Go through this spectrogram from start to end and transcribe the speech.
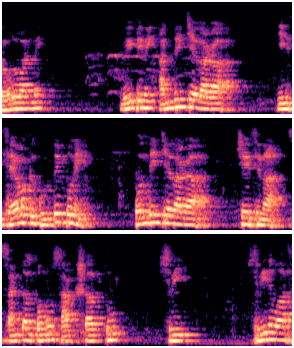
గౌరవాన్ని వీటిని అందించేలాగా ఈ సేవకు గుర్తింపుని పొందించేలాగా చేసిన సంకల్పము సాక్షాత్తు శ్రీ శ్రీనివాస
